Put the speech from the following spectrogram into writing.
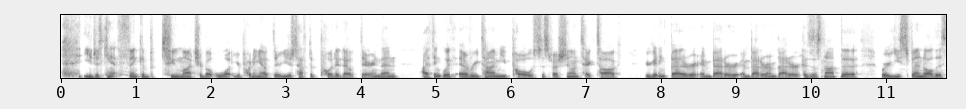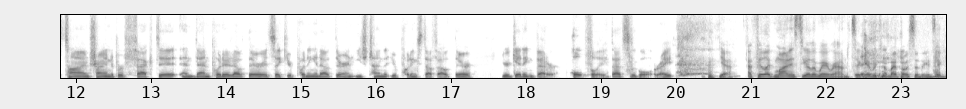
you just can't think of too much about what you're putting out there. You just have to put it out there. And then I think with every time you post, especially on TikTok, you're getting better and better and better and better because it's not the where you spend all this time trying to perfect it and then put it out there. It's like you're putting it out there, and each time that you're putting stuff out there, you're getting better. Hopefully, that's the goal, right? yeah, I feel like mine is the other way around. It's like every time I post something, it's like,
